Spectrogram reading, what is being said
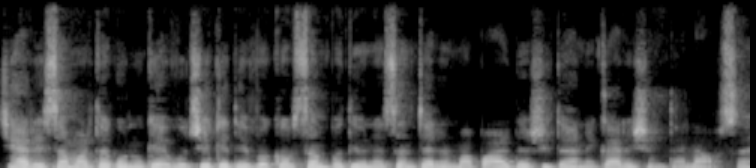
જ્યારે સમર્થકોનું કહેવું છે કે તે વકફ સંપત્તિઓના સંચાલનમાં પારદર્શિતા અને કાર્યક્ષમતા લાવશે.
